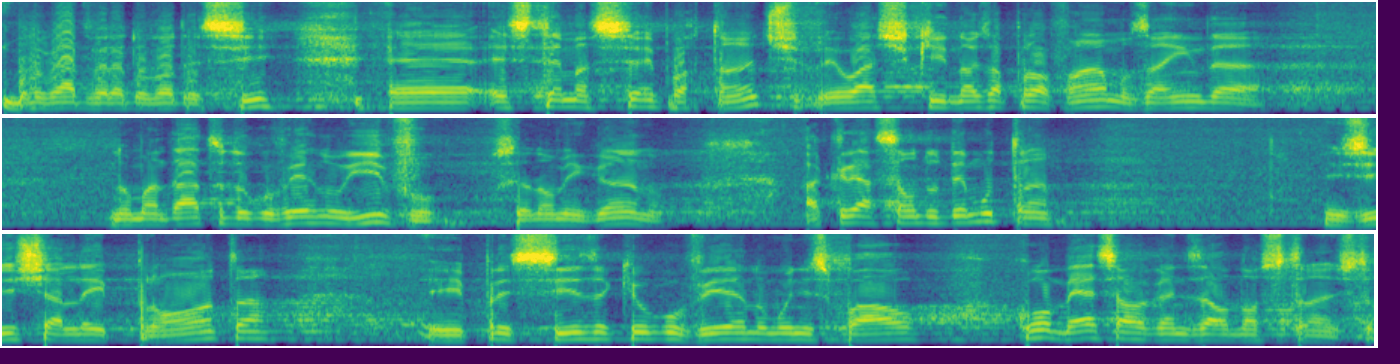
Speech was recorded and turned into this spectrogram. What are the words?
Obrigado, vereador Valdeci. É, esse tema é importante. Eu acho que nós aprovamos ainda no mandato do governo Ivo, se eu não me engano, a criação do Demutran. Existe a lei pronta e precisa que o governo municipal comece a organizar o nosso trânsito.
